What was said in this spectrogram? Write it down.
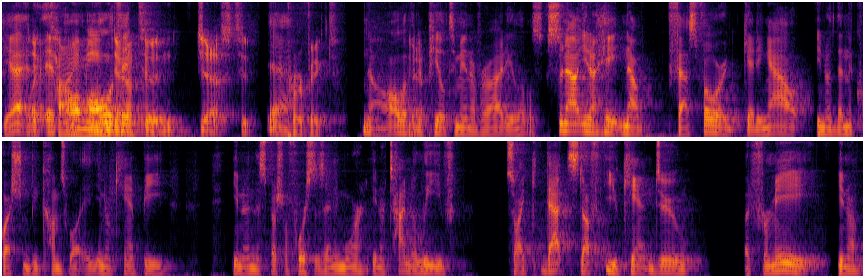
yeah, like it, it- all, timing all of down it. to just to Yeah. perfect. No, all of it Yeah. appealed to me on a variety of levels. So now, you know, hey, now fast forward, getting out, you know, then the question becomes, well, it, you know, can't be, you know, in the special forces anymore. You know, time to leave. So I, that stuff you can't do. But for me, you know,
